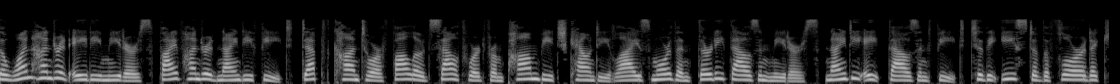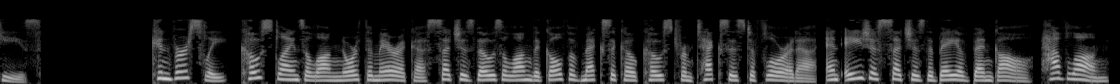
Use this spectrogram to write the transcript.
The 180 meters 590 feet depth contour followed southward from Palm Beach County lies more than 30,000 meters 98,000 feet to the east of the Florida Keys. Conversely, coastlines along North America such as those along the Gulf of Mexico coast from Texas to Florida, and Asia such as the Bay of Bengal, have long,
